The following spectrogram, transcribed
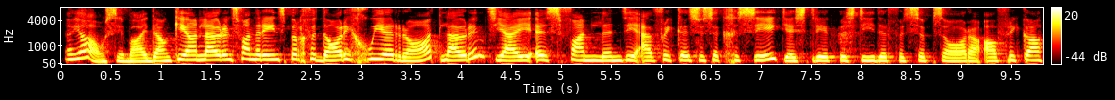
Nou ja, ons sê baie dankie aan Lourens van Rensburg vir daardie goeie raad. Lourens, jy is van Lindsay Africa soos ek gesê het, jy streekbestuurder vir Sub-Sahara Afrika.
